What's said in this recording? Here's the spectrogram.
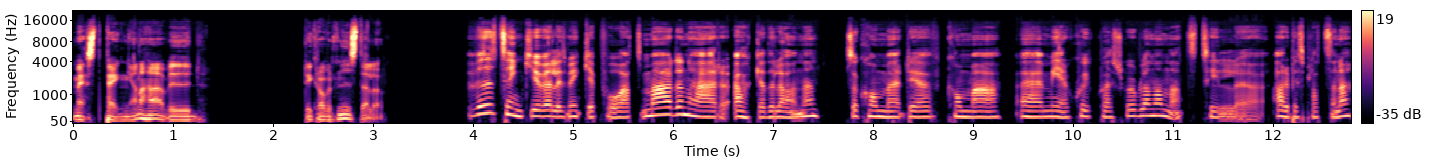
mest pengarna här vid det kravet ni ställer? Vi tänker ju väldigt mycket på att med den här ökade lönen så kommer det komma eh, mer sjuksköterskor bland annat till eh, arbetsplatserna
